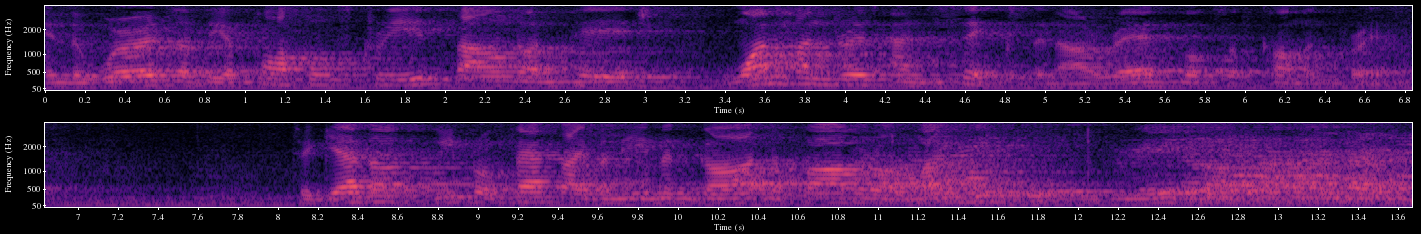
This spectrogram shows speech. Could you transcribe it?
in the words of the Apostles' Creed found on page 106 in our Red Books of Common Prayer. Together we profess I believe in God the Father Almighty, creator of heaven and earth.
